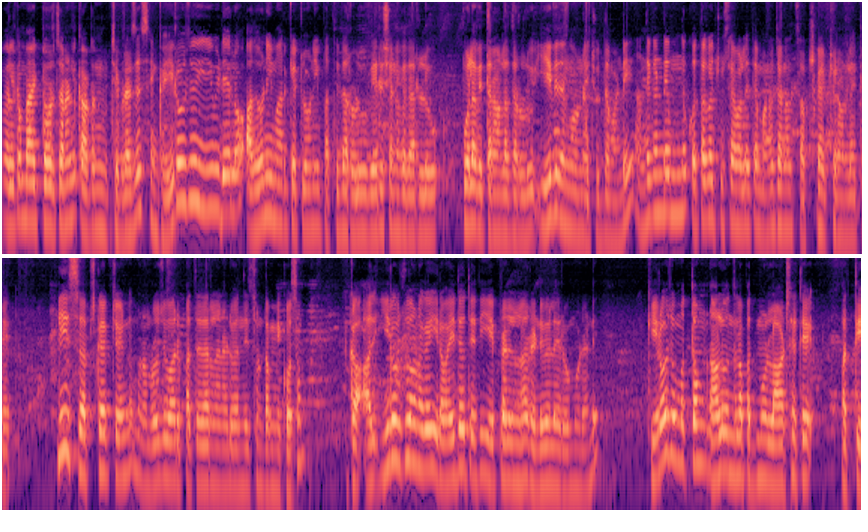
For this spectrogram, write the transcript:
Welcome back to our channel cotton mirchi prices ఇంకా ఈరోజు ఈ వీడియోలో అదోని మార్కెట్లోని పత్తి ధరలు వేరుశనగ ధరలు పూల విత్తనాల ధరలు ఏ విధంగా ఉన్నాయి చూద్దామండి. అందుకంటే ముందు కొత్తగా చూసే వాళ్ళైతే మన ఛానల్ సబ్స్క్రైబ్ చేయడం వాళ్ళైతే ప్లీజ్ సబ్స్క్రైబ్ చేయండి. మనం రోజువారి పత్తి ధరలు అనేవి అందిస్తుంటాం మీకోసం. ఇక అది ఈ రోజు అనగా ఇరవై ఐదో తేదీ ఏప్రిల్ నెల రెండు వేల ఇరవై మూడు అండి. ఈరోజు మొత్తం నాలుగు వందల పదమూడు లాట్స్ అయితే పత్తి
